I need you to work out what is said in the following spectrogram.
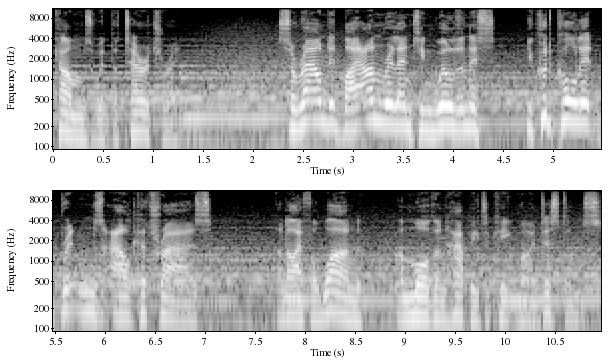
comes with the territory. Surrounded by unrelenting wilderness, you could call it Britain's Alcatraz. And I, for one, am more than happy to keep my distance.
